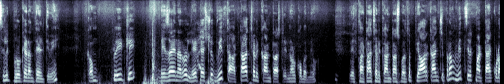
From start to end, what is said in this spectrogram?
ಸಿಲ್ಕ್ ಬ್ರೋಕೆಡ್ ಅಂತ ಹೇಳ್ತೀವಿ. Completely designer latest with attached contrast ನೋಡ್ಕೊಬೋದು ನೀವು. ವಿತ್ ಅಟ್ಯಾಚಡ್ ಕಾಂಟ್ರಾಸ್ಟ್ ಬರುತ್ತೆ. ಪ್ಯೂರ್ ಕಾಂಚಿಪುರಂ ವಿತ್ ಸಿಲ್ಕ್ ಮಾಡಿ ಟ್ಯಾಗ್ ಕೂಡ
